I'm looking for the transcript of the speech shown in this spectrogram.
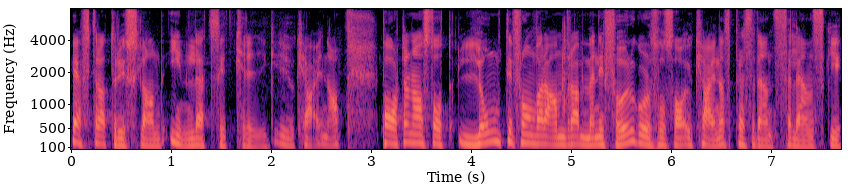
efter att Ryssland inlett sitt krig i Ukraina. Parterna har stått långt ifrån varandra men i förrgår så sa Ukrainas president Zelensky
